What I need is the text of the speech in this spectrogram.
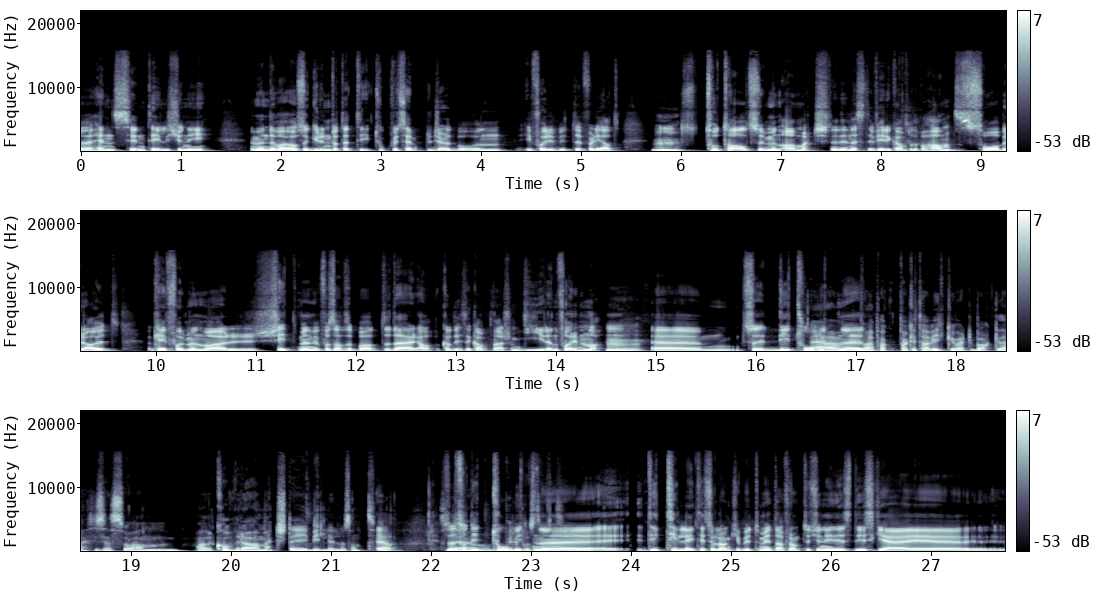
med hensyn til 29. Men det var jo også grunnen til at jeg tok eksempel Jared Bowen i forrige bytte, fordi at Mm. totalsummen av matchene de neste fire kampene på han så bra ut. Ok, formen var shit, men vi får satse på at det er akkurat disse kampene her som gir en form, da. Um, så de to Mm. Ja, byttene er Paketa virker å være tilbake. Da. Synes jeg så Han hadde covra matchday-bildet eller noe sånt. Ja. Så, så de to byttene, i tillegg til Solanke-byttet mitt da, fram til 29, de, de skal jeg eh,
